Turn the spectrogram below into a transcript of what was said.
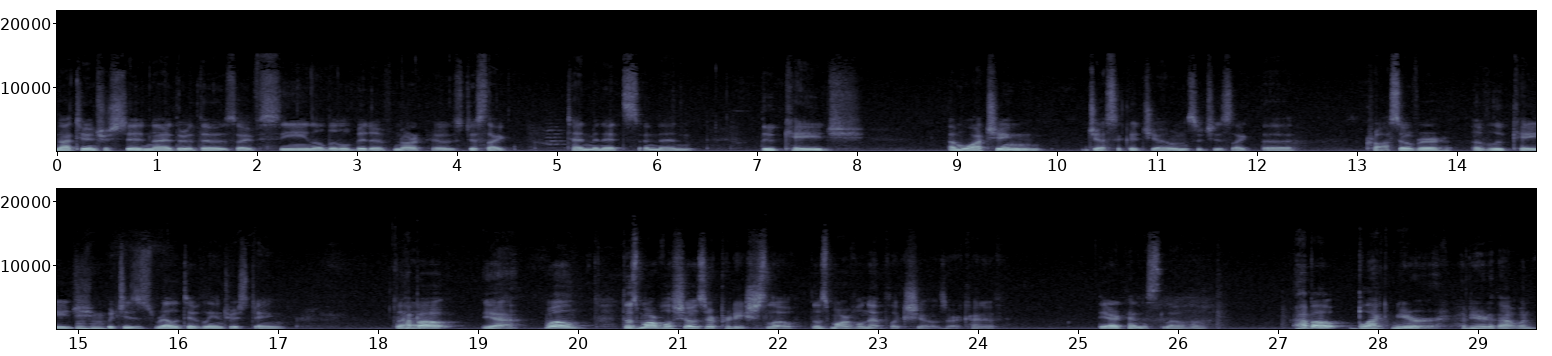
Not too interested in either of those. I've seen a little bit of Narcos, just like ten minutes, and then Luke Cage. I'm watching Jessica Jones, which is like the crossover of Luke Cage, Mhm. which is relatively interesting. How about yeah? Well, those Marvel shows are pretty slow. Those Marvel Netflix shows are kind of. they are kind of slow, huh? How about Black Mirror? Have you heard of that one?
